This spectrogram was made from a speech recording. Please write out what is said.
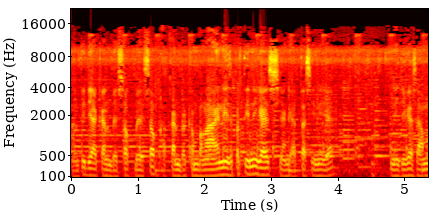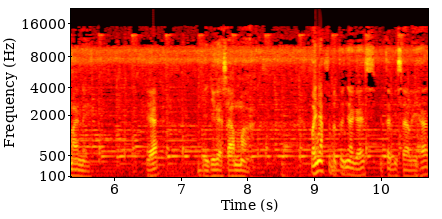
Nanti dia akan besok-besok akan berkembang. Nah, ini seperti ini guys yang di atas ini ya. Ini juga sama nih ya. Ini juga sama. Banyak sebetulnya guys. Kita bisa lihat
